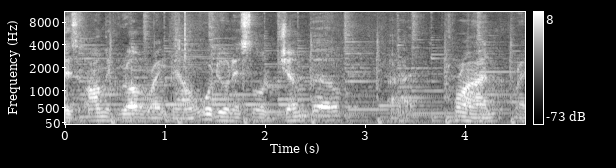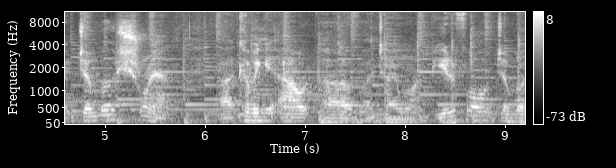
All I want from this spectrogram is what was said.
is on the grill right now. What we're doing is a little jumbo uh, prawn, right? Jumbo shrimp uh, coming out of uh, Taiwan. Beautiful jumbo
